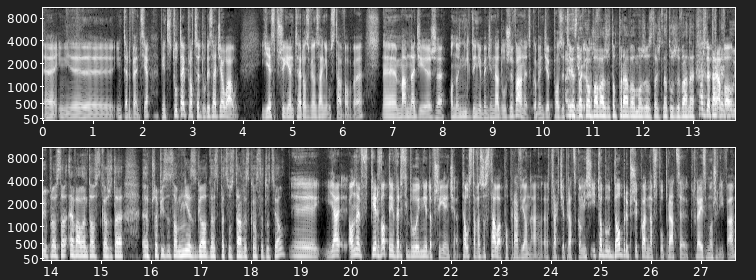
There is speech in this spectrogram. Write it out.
e, interwencja, więc tutaj procedury zadziałały. Jest przyjęte rozwiązanie ustawowe. E, Mam nadzieję, że ono nigdy nie będzie nadużywane, tylko będzie A pozytywnie jest taka obawa, że to prawo może zostać nadużywane. Każde tak prawo- jak mówi profesor Ewa Łętowska, że te e, przepisy są niezgodne specustawy z konstytucją? Yy, Ja, one w pierwotnej wersji były nie do przyjęcia. Ta ustawa została poprawiona w trakcie prac komisji i to był dobry przykład na współpracę, która jest możliwa.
